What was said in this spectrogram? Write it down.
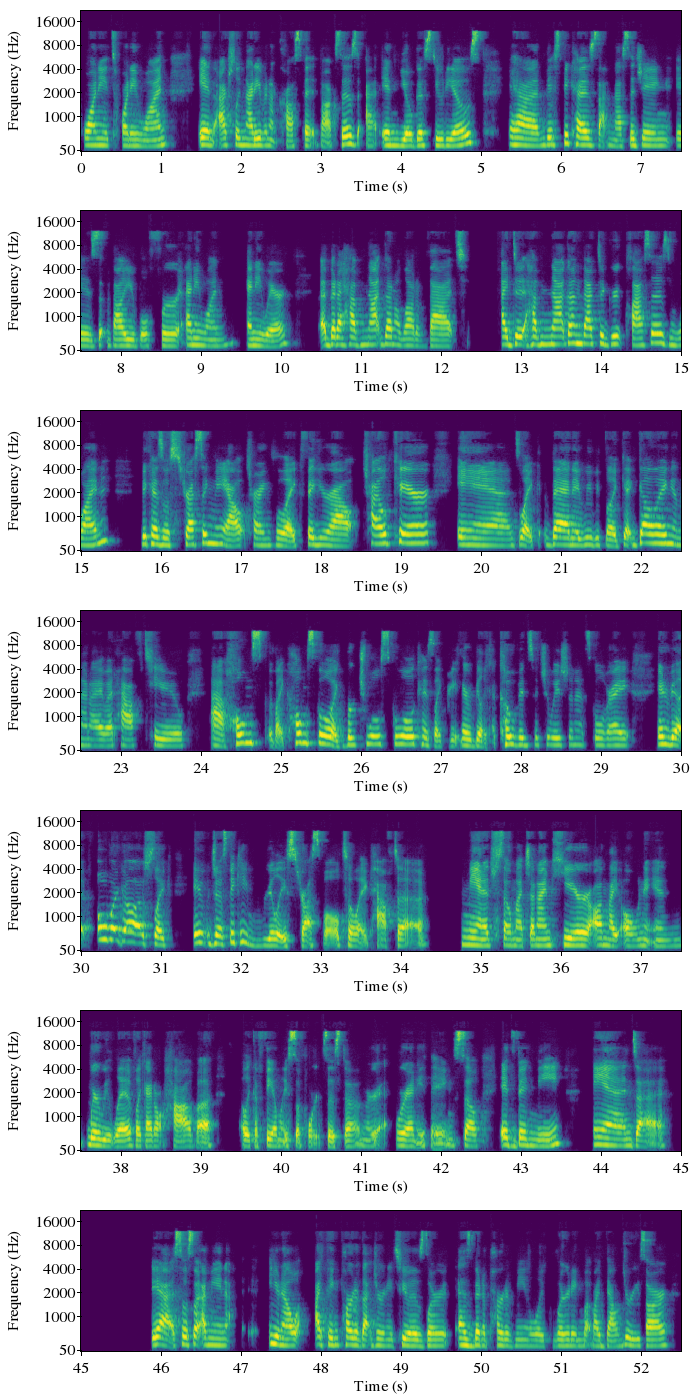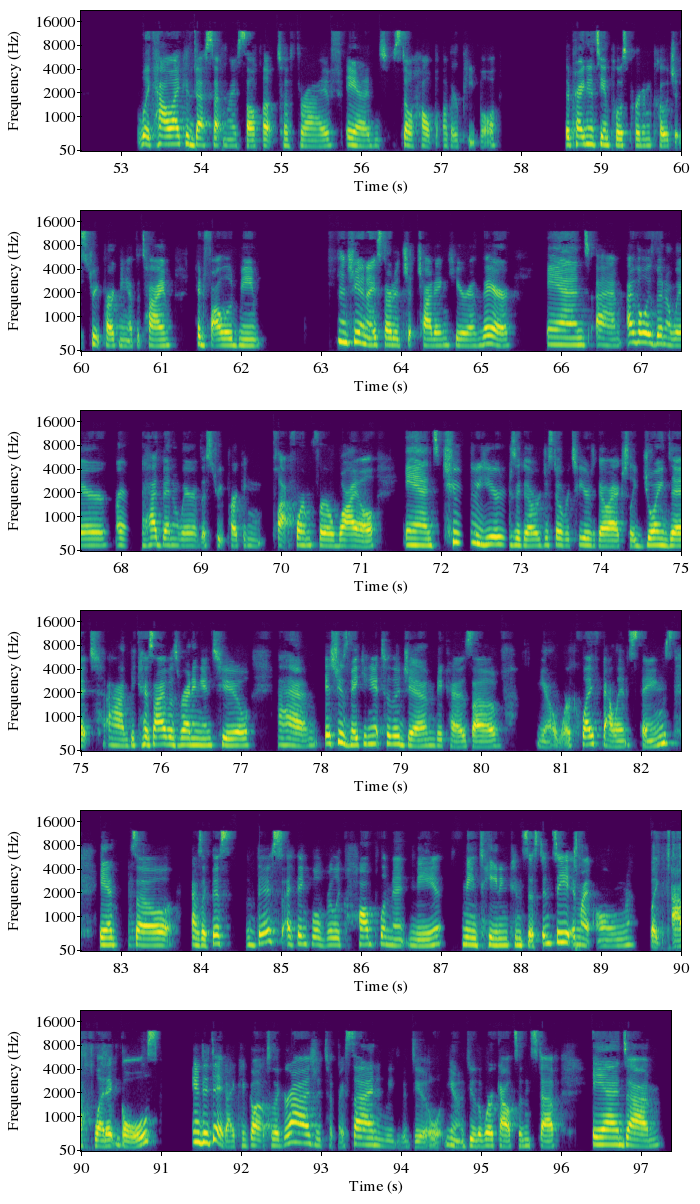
2021 and actually not even at CrossFit boxes at, in yoga studios. And this because that messaging is valuable for anyone, anywhere. Uh, but I have not done a lot of that I did have not gone back to group classes. One, because it was stressing me out trying to like figure out childcare and like then it, we would like get going and then I would have to uh homeschool like homeschool like virtual school because like there would be like a COVID situation at school, right? And be like, oh my gosh, like it just became really stressful to like have to manage so much. And I'm here on my own in where we live. Like I don't have a like a family support system or or anything. So it's been me. And uh yeah, so so I mean, you know, I think part of that journey too has learned has been a part of me like learning what my boundaries are, like how I can best set myself up to thrive and still help other people. The pregnancy and postpartum coach at Street Parking at the time had followed me, and she and I started chit chatting here and there. And um, I've always been aware, or had been aware of the street parking platform for a while. And two years ago, or just over two years ago, I actually joined it um, because I was running into um, issues making it to the gym because of you know work life balance things. And so I was like, this this I think will really complement me maintaining consistency in my own like athletic goals and it did. I could go out to the garage. I took my son and we would do you know do the workouts and stuff. And um,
